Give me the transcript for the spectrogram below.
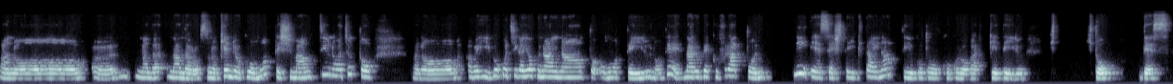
あのなんだなんだろうその権力を持ってしまうっていうのはちょっとあのあまり居心地が良くないなと思っているのでなるべくフラットに接していきたいなっていうことを心がけている人です。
